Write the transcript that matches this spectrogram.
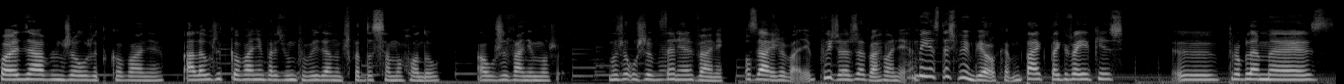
Powiedziałabym, że użytkowanie. Ale użytkowanie bardziej bym powiedziała na przykład do samochodu, a używanie może. Może używanie. zażywanie. Zażywanie. Pójdę zażywanie. My jesteśmy biolkiem, tak? Także jakieś y, problemy z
